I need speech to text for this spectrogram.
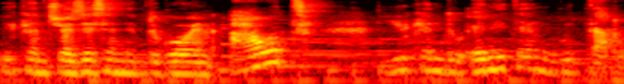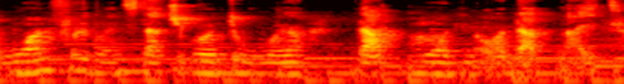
you can transition them to going out you can do anything with that one fragrance that you're going to wear that morning or that night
